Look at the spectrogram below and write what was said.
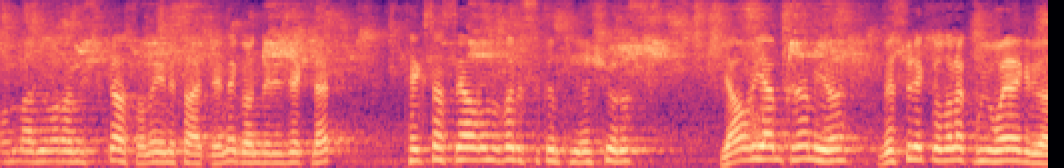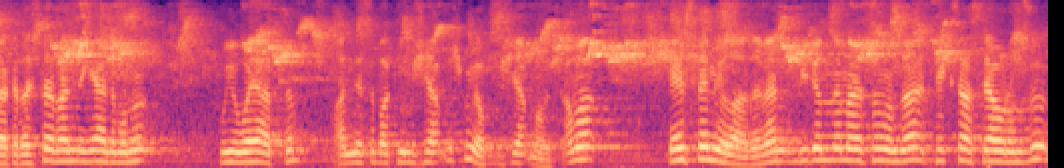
Onlar yuvadan düştükten sonra yeni sahiplerine gönderilecekler. Texas yavrumuzda bir sıkıntı yaşıyoruz. Yavru yem kıramıyor ve sürekli olarak bu yuvaya giriyor arkadaşlar. Ben de geldim onu bu yuvaya attım. Annesi bakayım bir şey yapmış mı? Yok bir şey yapmamış. Ama beslemiyorlardı. Ben videonun hemen sonunda Texas yavrumuzu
